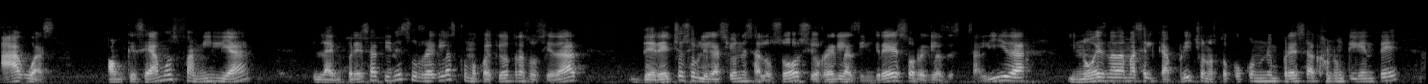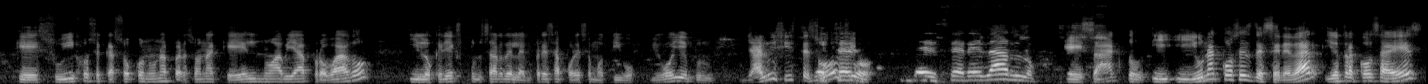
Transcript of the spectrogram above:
Aguas, aunque seamos familia, la empresa tiene sus reglas como cualquier otra sociedad, derechos y obligaciones a los socios, reglas de ingreso, reglas de salida, y no es nada más el capricho. Nos tocó con una empresa, con un cliente que su hijo se casó con una persona que él no había aprobado y lo quería expulsar de la empresa por ese motivo. Digo, oye, pues ya lo hiciste socio. Desheredarlo. Exacto. Y, y una cosa es desheredar y otra cosa es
